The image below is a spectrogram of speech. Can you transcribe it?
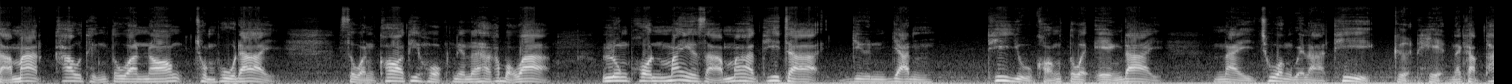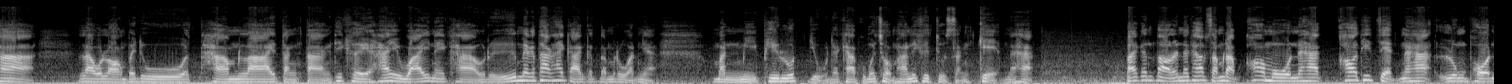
สามารถเข้าถึงตัวน้องชมพู่ได้ ส่วนข้อที่6เนี่ยนะฮะเขาบอกว่า ลุงพลไม่สามารถที่จะยืนยัน ที่อยู่ของตัวเองได้ ในช่วงเวลาที่เกิดเหตุนะครับ ถ้าเราลองไปดูไทม์ไลน์ต่างๆ ที่เคยให้ไว้ในข่าว หรือแม้กระทั่งให้การกับตำรวจเนี่ยมันมีพิรุษอยู่นะครับคุณผู้ชมฮะนี่คือจุดสังเกตนะฮะไปกันต่อเลยนะครับสำหรับข้อมูลนะฮะข้อที่7นะฮะลุงพล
